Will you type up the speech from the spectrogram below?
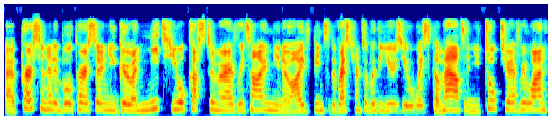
uh, personable person. You go and meet your customer every time. You know, I've been to the restaurant over the years. You always come out and you talk to everyone.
